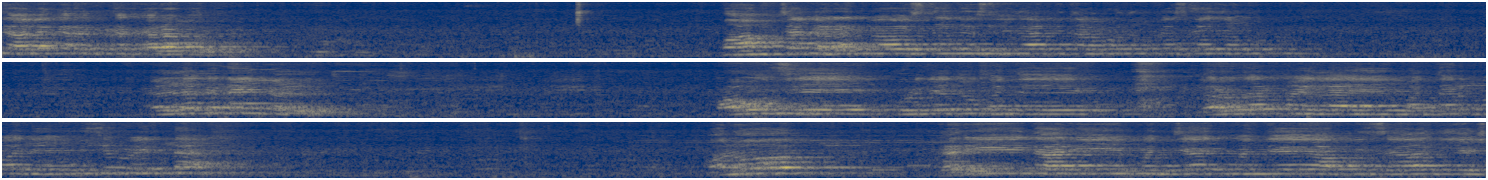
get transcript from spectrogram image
झाला का रक्त खराब होतो. मग आमच्या घरात व्यवस्था नसली तर आम्ही ताबडतोब कसं काय जाऊ? कळलं की नाही कळलं? पाऊस आहे गुडघे दुखत आहे गरोदर महिला आहे म्हातारपण आहे उशीर होईल ना म्हणून अधिकारी पंचायत म्हणजे मध्ये ऑफिसात एस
